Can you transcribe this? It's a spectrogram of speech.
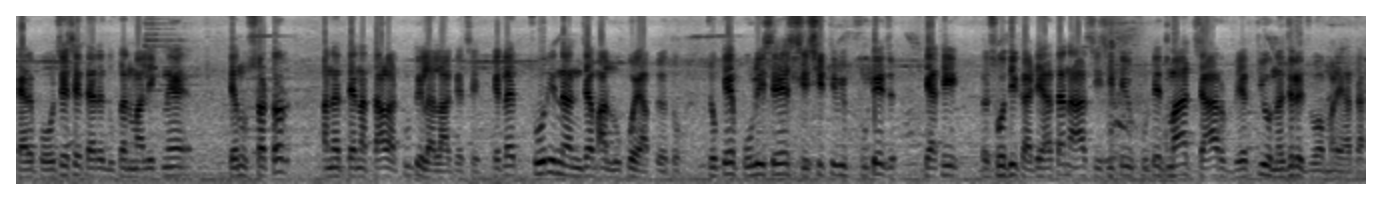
ત્યારે પહોંચે છે ત્યારે દુકાન માલિકને તેનું શટર અને તેના તાળા તૂટેલા લાગે છે. એટલે ચોરીને અંજામ આ લોકોએ આપ્યો હતો. જોકે પોલીસે સીસીટીવી ફૂટેજ ત્યાંથી શોધી કાઢ્યા હતા અને આ સીસીટીવી ફૂટેજમાં ચાર વ્યક્તિઓ નજરે જોવા મળ્યા હતા.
